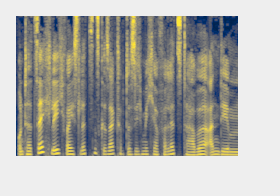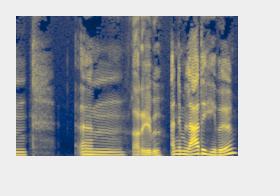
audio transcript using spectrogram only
Und tatsächlich, weil ich es letztens gesagt habe, dass ich mich ja verletzt habe an dem ähm, Ladehebel? an dem Ladehebel,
